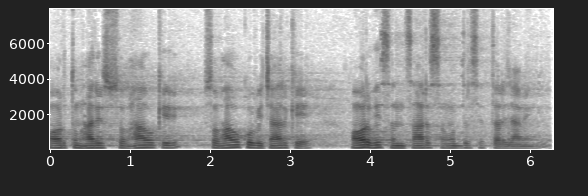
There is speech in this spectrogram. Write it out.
और तुम्हारे स्वभाव के, स्वभाव को विचार के और भी संसार समुद्र से तर जाएँगे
